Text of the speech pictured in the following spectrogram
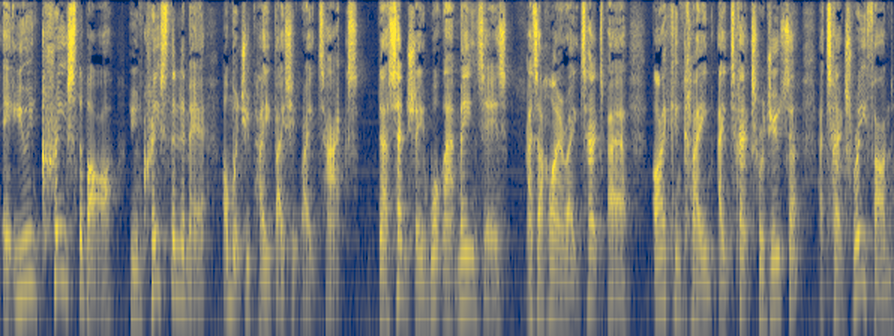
it, you increase the bar, you increase the limit on which you pay basic rate tax. Now, essentially, what that means is, as a higher rate taxpayer, I can claim a tax reducer, a tax refund,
